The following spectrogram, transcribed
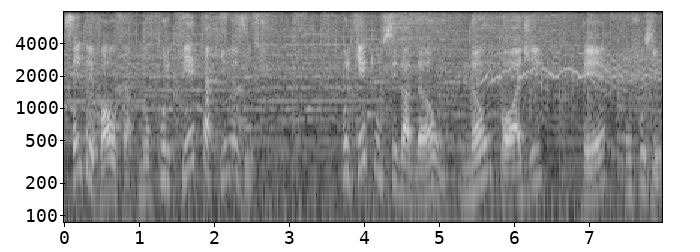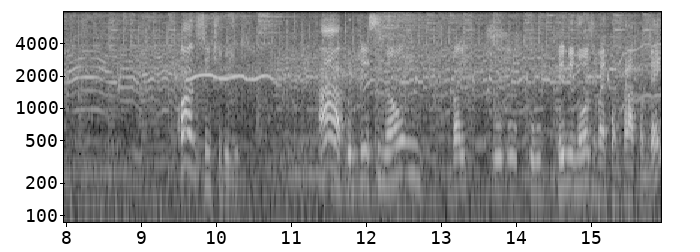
Sempre volta no porquê que aquilo existe. Por que, que um cidadão não pode ter um fuzil? Qual é o sentido disso? Ah, porque senão vai o, o, o criminoso vai comprar também?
